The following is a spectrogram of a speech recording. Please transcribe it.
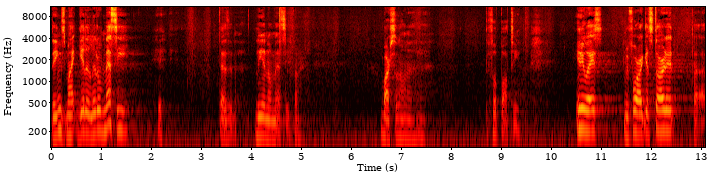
Things might get a little messy, doesn't? Lionel Messi for Barcelona, uh, the football team. Anyways, before I get started, uh,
